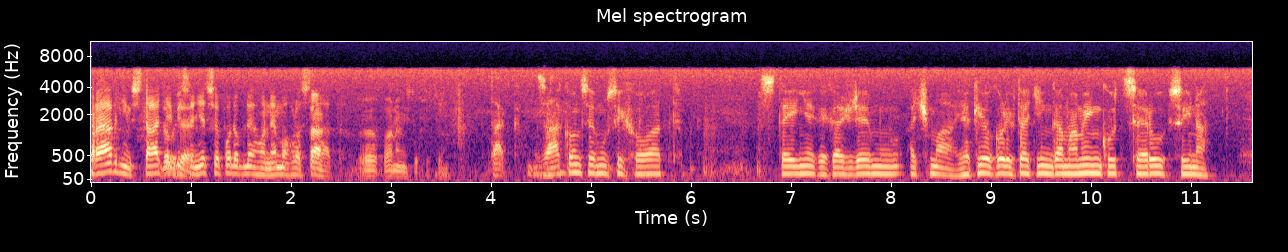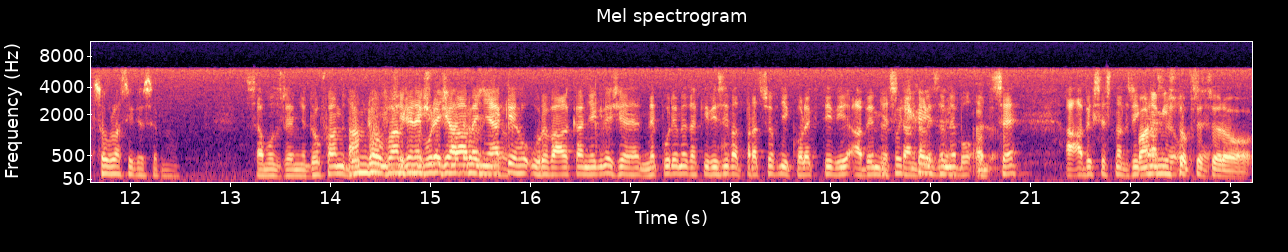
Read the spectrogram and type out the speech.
V právním státě Dobře. by se něco podobného nemohlo stát. Tak, pane Tak, zákon se musí chovat stejně ke každému, ať má jakýkoliv tatínka, maminku, dceru, syna. Souhlasíte se mnou? Samozřejmě, doufám, doufám, doufám že, že nebude dělat máme rozdíl. nějakého urválka někde, že nepůjdeme taky vyzývat pracovní kolektivy, aby mě skandalizoval nebo otce, a abych se snad říkal... Pane místo předsedo,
